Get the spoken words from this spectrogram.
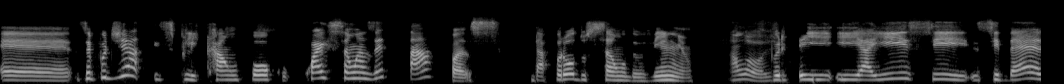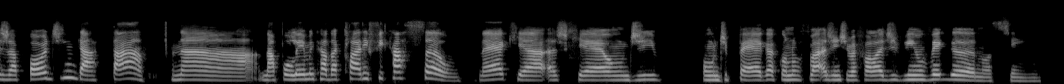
é, você podia explicar um pouco quais são as etapas da produção do vinho? Ah, lógico. Por, e, e aí, se, se der, já pode engatar na, na polêmica da clarificação, né? Que é, acho que é onde, onde pega quando a gente vai falar de vinho vegano, assim.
